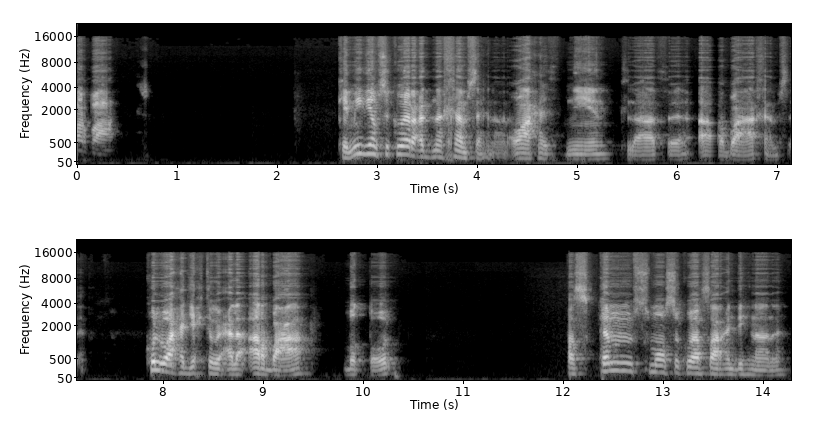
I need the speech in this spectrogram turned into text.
أربعة. كم medium square عندنا خمسة هنا. واحد اثنين ثلاثة أربعة خمسة. كل واحد يحتوي على أربعة. بالطول بس كم small square صار عندي هنا؟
